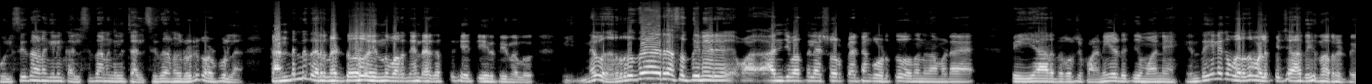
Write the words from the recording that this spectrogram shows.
കുൽസിതാണെങ്കിലും കൽസിതാണെങ്കിലും ചൽസിതാണെങ്കിലും ഒരു കുഴപ്പമില്ല. കണ്ടന്റ് തരണം കേട്ടോ എന്ന് പറഞ്ഞ എന്റെ അകത്ത് കയറ്റി ഇരുത്തി എന്നുള്ളത് പിന്നെ വെറുതെ രസത്തിന് ഒരു അഞ്ച് പത്ത് ലക്ഷം ഉറുപ്പ്യറ്റം കൊടുത്തു തോന്നുന്നു നമ്മുടെ പി ആറിന്റെ കുറച്ച് പണിയെടുക്കുക മോനെ. എന്തെങ്കിലുമൊക്കെ വെറുതെ വെളുപ്പിച്ചാൽ മതി എന്ന് പറഞ്ഞിട്ട്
